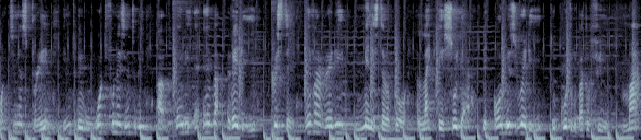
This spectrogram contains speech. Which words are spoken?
continuous praying. You need to be watchfulness. You need to be a very uh, ever ready Christian, ever ready minister of God, like a soldier. They always ready to go to the battlefield. Mark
